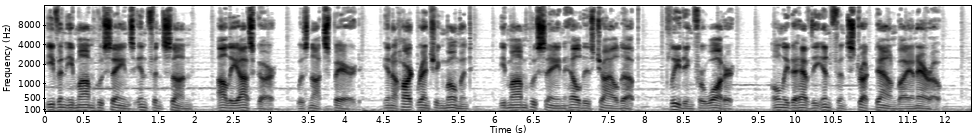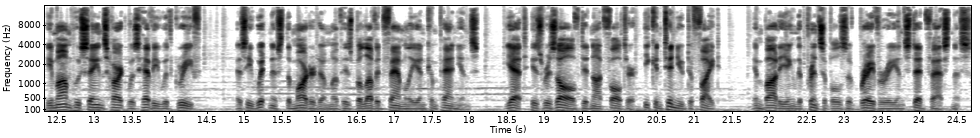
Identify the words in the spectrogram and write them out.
Even Imam Hussein's infant son, Ali Asghar, was not spared. In a heart-wrenching moment, Imam Hussein held his child up, pleading for water, only to have the infant struck down by an arrow. Imam Hussein's heart was heavy with grief as he witnessed the martyrdom of his beloved family and companions. Yet his resolve did not falter. He continued to fight, embodying the principles of bravery and steadfastness.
